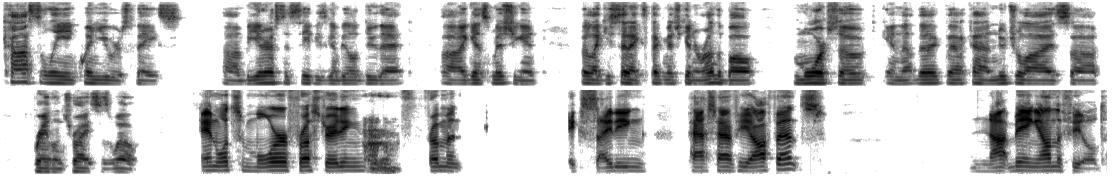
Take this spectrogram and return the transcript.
constantly in Quinn Ewers' face. Um, be interested to see if he's going to be able to do that uh, against Michigan. But like you said, I expect Michigan to run the ball more so, and that, that, that kind of neutralize uh, Bralen Trice as well. And what's more frustrating from an exciting pass heavy offense, not being on the field,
